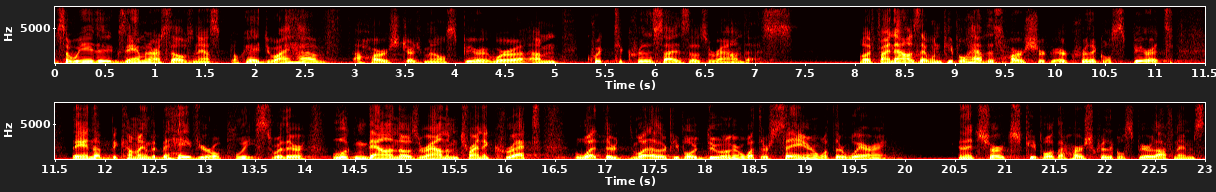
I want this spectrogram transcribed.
so we need to examine ourselves and ask, okay, do I have a harsh, judgmental spirit where I'm quick to criticize those around us? What I find out is that when people have this harsh or, or critical spirit, they end up becoming the behavioral police, where they're looking down on those around them, trying to correct what, they're, what other people are doing or what they're saying or what they're wearing. In the church, people with a harsh critical spirit oftentimes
